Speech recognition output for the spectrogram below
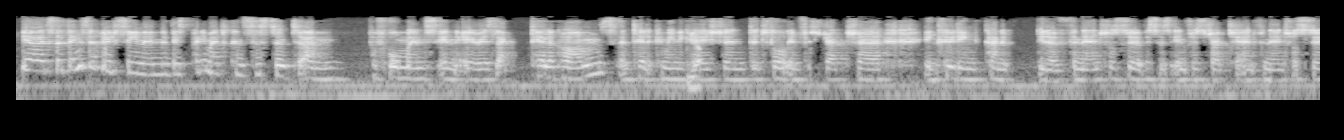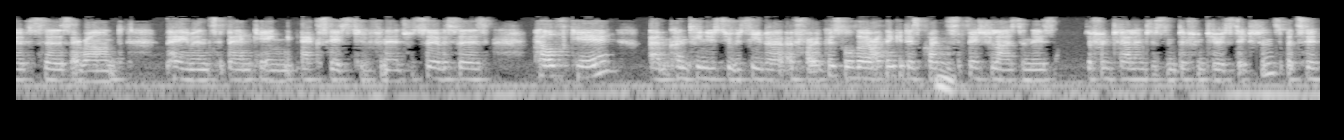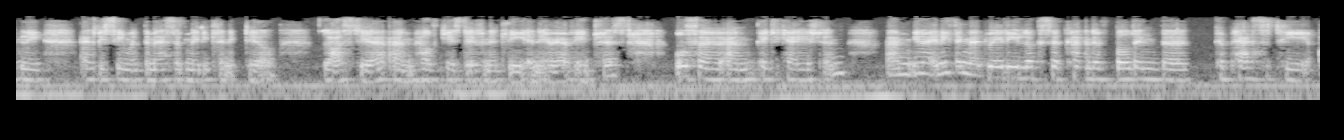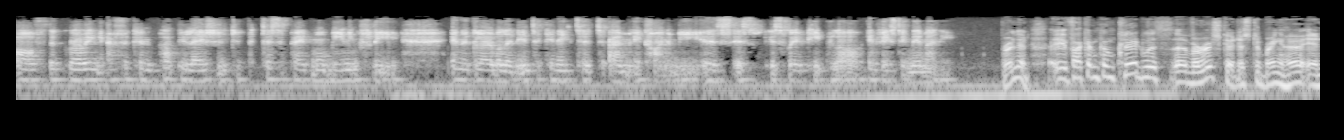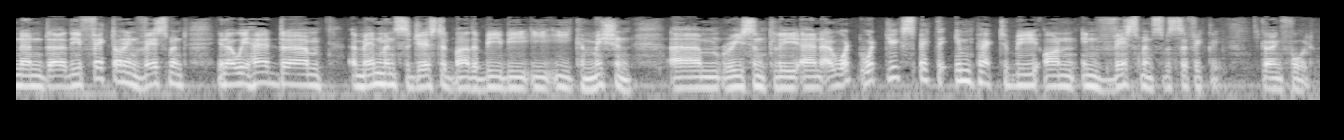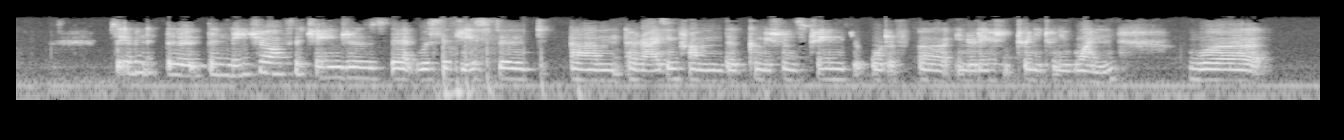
Yeah, it's the things that we've seen, and there's pretty much consistent um, performance in areas like telecoms and telecommunication, yep. digital infrastructure, including kind of you know financial services infrastructure and financial services around payments, banking, access to financial services, healthcare um, continues to receive a, a, focus. Although I think it is quite mm. specialised and there's different challenges in different jurisdictions, but certainly, as we've seen with the massive Mediclinic deal last year, um, healthcare is definitely an area of interest. Also, um, education. Um, you know, anything that really looks at kind of building the capacity of the growing African population to participate more meaningfully in a global and interconnected um, economy is, is, is where people are investing their money. Brilliant. If I can conclude with uh, Verushca, just to bring her in and uh, the effect on investment. You know, we had um, amendments suggested by the BBEE Commission um, recently, and uh, what what do you expect the impact to be on investment specifically going forward? So, even the the nature of the changes that were suggested um, arising from the Commission's trend report of uh, in relation to 2021 were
